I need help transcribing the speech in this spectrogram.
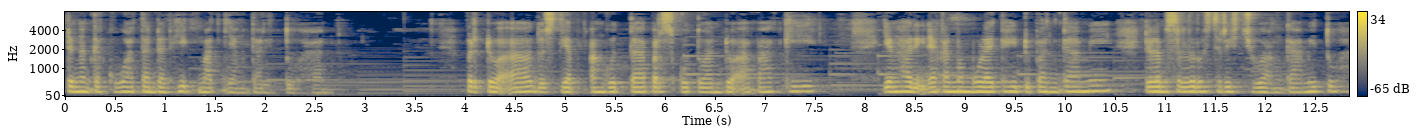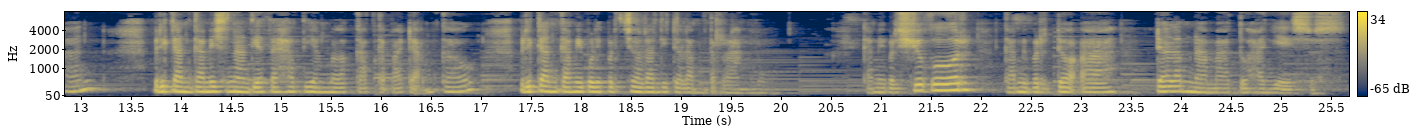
dengan kekuatan dan hikmat yang dari Tuhan. Berdoa untuk setiap anggota persekutuan doa pagi, yang hari ini akan memulai kehidupan kami dalam seluruh jerih juang kami Tuhan. Berikan kami senantiasa hati yang melekat kepada Engkau. Berikan kami boleh berjalan di dalam terangmu. Kami bersyukur, kami berdoa dalam nama Tuhan Yesus.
